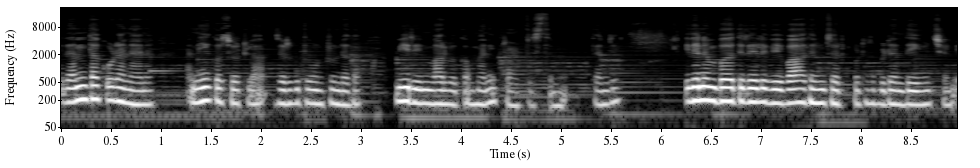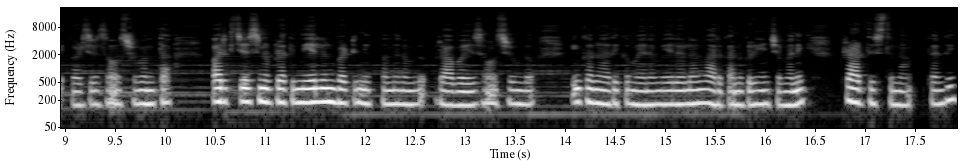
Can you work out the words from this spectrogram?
ఇదంతా కూడా నాయన అనేక చోట్ల జరుగుతూ ఉంటుండగా మీరు ఇన్వాల్వ్ కమ్మని ప్రార్థిస్తున్నాం. తండ్రి ఇది నేను బర్త్డేలు వివాహం జరుపుకుంటున్న బిడ్డలు దీవించండి. గడిచిన సంవత్సరం అంతా వారికి చేసిన ప్రతి మేలును బట్టి నిబంధనలు రాబోయే సంవత్సరంలో ఇంకనూ అధికమైన మేలులను వారికి అనుగ్రహించమని ప్రార్థిస్తున్నాం. తండ్రి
